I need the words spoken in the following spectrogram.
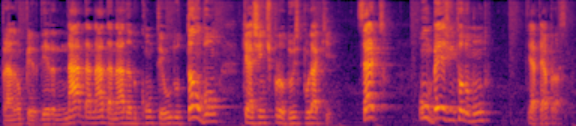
para não perder nada, nada, nada do conteúdo tão bom que a gente produz por aqui. Certo? Um beijo em todo mundo e até a próxima.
